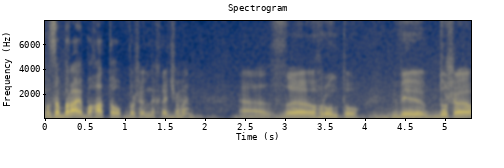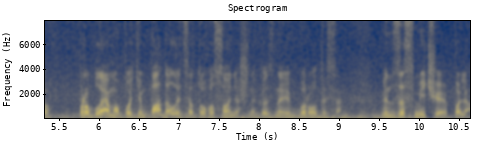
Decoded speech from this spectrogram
забирає багато поживних речовин е, з ґрунту. Дуже проблема потім падалиця того соняшника, з нею боротися. Він засмічує поля.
